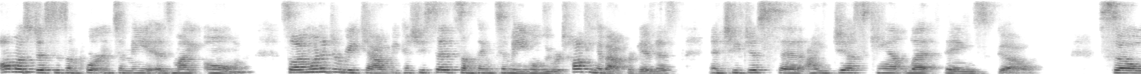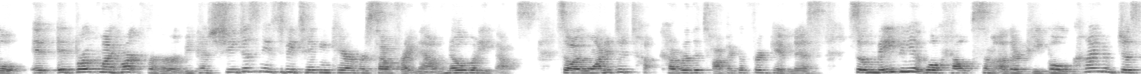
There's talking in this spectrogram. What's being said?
almost just as important to me as my own. So I wanted to reach out because she said something to me when we were talking about forgiveness. And she just said, I just can't let things go. So it, it broke my heart for her because she just needs to be taking care of herself right now, nobody else. So I wanted to t- cover the topic of forgiveness. So maybe it will help some other people kind of just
